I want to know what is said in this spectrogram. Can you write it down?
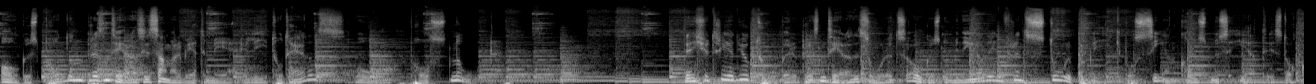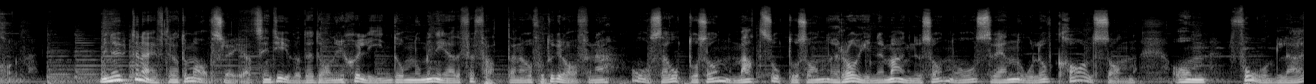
Augustpodden presenteras i samarbete med Elite Hotels och Postnord. Den 23 oktober presenterades årets Augustnominerade inför en stor publik på Scenkonstmuseet i Stockholm. Minuterna efter att de avslöjats intervjuade Daniel Sjölin de nominerade författarna och fotograferna Åsa Ottosson, Mats Ottosson, Roine Magnusson och Sven-Olof Karlsson om fåglar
